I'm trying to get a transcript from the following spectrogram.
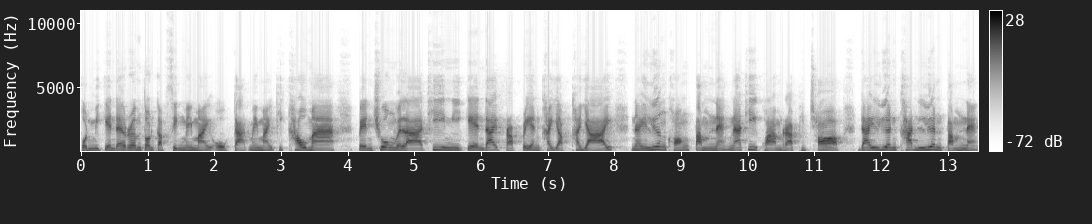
คนมีเกณฑ์ได้เริ่มต้นกับสิ่งใหม่ๆ โอกาสใหม่ๆ ที่เข้ามา เป็นช่วงเวลาที่มีเกณฑ์ได้ปรับเปลี่ยนขยับขยาย ในเรื่องของตำแหน่งหน้าที่ความรับผิดชอบ ได้เลื่อนขั้นเลื่อนตำแหน่ง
